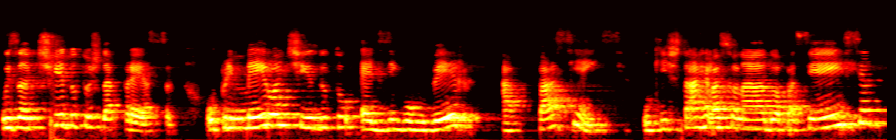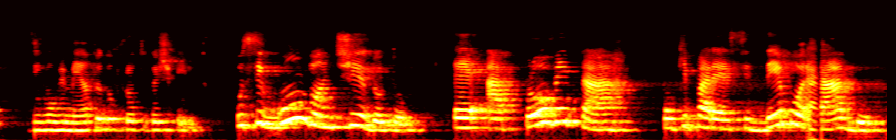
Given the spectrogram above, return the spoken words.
Os antídotos da pressa. O primeiro antídoto é desenvolver a paciência. O que está relacionado à paciência desenvolvimento do fruto do Espírito. O segundo antídoto é aproveitar o que parece demorado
